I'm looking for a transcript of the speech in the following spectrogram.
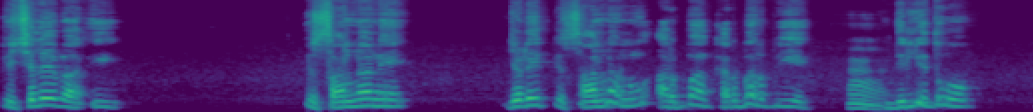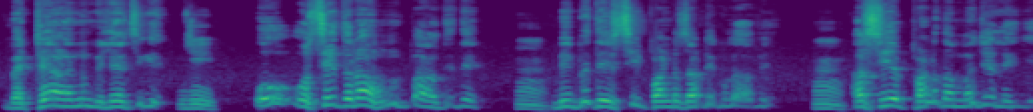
ਪਿਛਲੇ ਵਾਰੀ ਕਿਸਾਨਾਂ ਨੇ ਜਿਹੜੇ ਕਿਸਾਨਾਂ ਨੂੰ ਅਰਬਾਂ ਖਰਬਾਂ ਰੁਪਏ ਹੂੰ। ਦਿੱਲੀ ਤੋਂ ਬੈਠੇ ਵਾਲਿਆਂ ਨੂੰ ਮਿਲੇ ਸੀਗੇ ਜੀ। ਉਹ ਉਸੇ ਤਰ੍ਹਾਂ ਹੁਣ ਭਾਲਦੇ ਤੇ ਹੂੰ। ਵੀ ਵਿਦੇਸ਼ੀ ਫੰਡ ਸਾਡੇ ਕੋਲ ਆਵੇ। ਅਸੀਂ ਇਹ ਫੰਡ ਦਾ ਮਜ਼ੇ ਲਈਏ।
